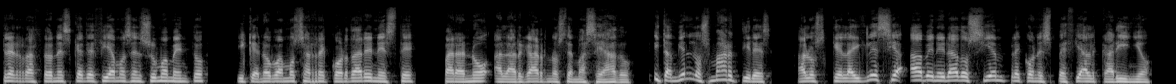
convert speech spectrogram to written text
tres razones que decíamos en su momento y que no vamos a recordar en este para no alargarnos demasiado. Y también los mártires, a los que la Iglesia ha venerado siempre con especial cariño,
